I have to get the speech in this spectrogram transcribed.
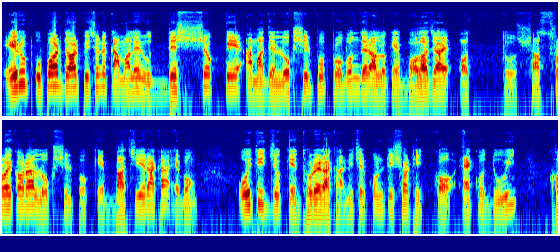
এরূপ উপহার দেওয়ার পিছনে কামালের উদ্দেশ্যকে আমাদের লোকশিল্প প্রবন্ধের আলোকে বলা যায় অর্থ সাশ্রয় করা, লোকশিল্পকে বাঁচিয়ে রাখা এবং ঐতিহ্যকে ধরে রাখা। নিচের কোনটি সঠিক? ক, এক ও দুই। খ,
